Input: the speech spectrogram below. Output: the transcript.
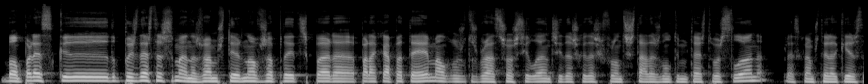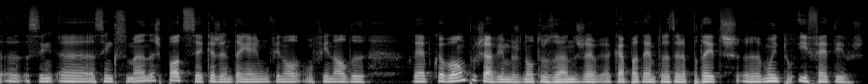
Bom, parece que depois destas semanas vamos ter novos updates para, para a KTM, alguns dos braços oscilantes e das coisas que foram testadas no último teste de Barcelona. Parece que vamos ter aqui a 5 semanas. Pode ser que a gente tenha um final, um final de, de época bom, porque já vimos noutros anos a KTM trazer updates eh, muito efetivos.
